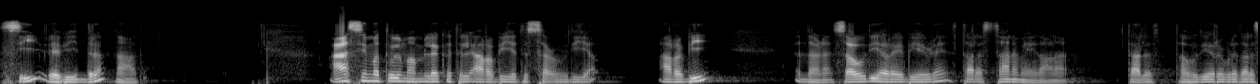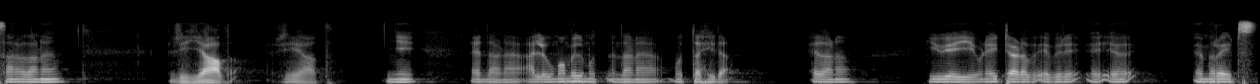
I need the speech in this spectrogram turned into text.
സി രവീന്ദ്രനാഥ്. ആസിമത്തുൽ മംലക്കത്തിൽ അറബിയത്ത് സൗദിയ. അറബി എന്താണ്? സൗദി അറേബ്യയുടെ തലസ്ഥാനം ഏതാണ്? തല സൗദി അറേബ്യയുടെ തലസ്ഥാനം ഏതാണ്? റിയാദ്. റിയാദ്. ഇനി എന്താണ്? അൽ ഉമമിൽ മു എന്താണ്? മുത്തഹിദ. ഏതാണ്? U A E United Arab Emirates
